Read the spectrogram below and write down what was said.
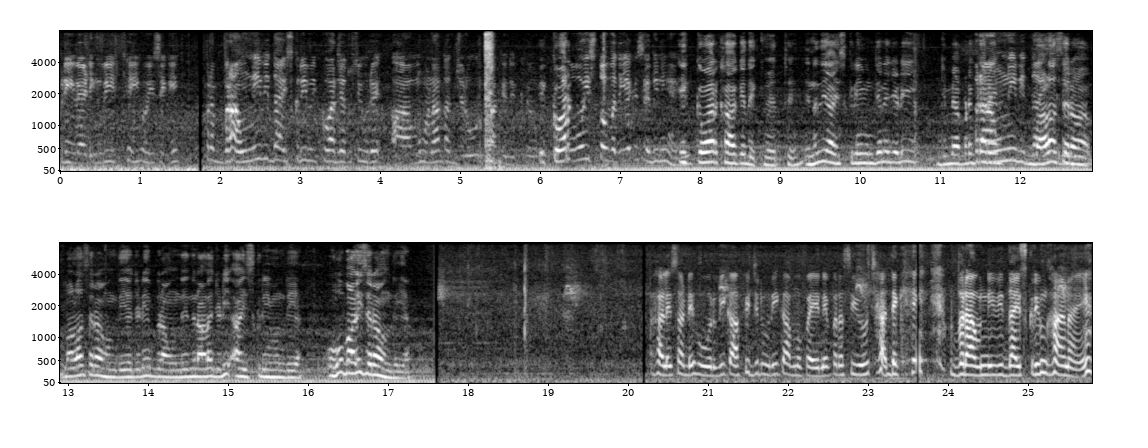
ਪ੍ਰੀ ਵੈਡਿੰਗ ਵੀ ਇੱਥੇ ਹੀ ਹੋਈ ਸੀਗੀ। ਪਰ ਬਰਾਊਨੀ ਵਿਦ ਆਈਸਕ੍ਰੀਮ ਇੱਕ ਵਾਰ ਜੇ ਤੁਸੀਂ ਉਰੇ ਆਮ ਹੋਣਾ ਤਾਂ ਜ਼ਰੂਰ ਖਾ ਕੇ ਦੇਖਿਓ। ਇੱਕ ਵਾਰ ਉਹ ਇਸ ਤੋਂ ਵਧੀਆ ਕਿਸੇ ਦੀ ਨਹੀਂ ਹੈਗੀ। ਇੱਕ ਵਾਰ ਖਾ ਕੇ ਦੇਖਿਓ ਇੱਥੇ। ਇਹਨਾਂ ਦੀ ਆਈਸਕ੍ਰੀਮ ਹੁੰਦੀ ਨੇ ਜਿਹੜੀ ਜਿਵੇਂ ਆਪਣੇ ਘਰੇ ਬਾਲਾ ਸਿਰਾ ਬਾਲਾ ਸਿਰਾ ਹੁੰਦੀ ਹੈ ਜਿਹੜੀ ਬਰਾਊਨ ਦੇ ਨਾਲ ਜਿਹੜੀ ਆਈਸਕ੍ਰੀਮ ਹੁੰਦੀ ਆ। ਉਹ ਬਾਲੀ ਸਿਰਾ ਹੁੰਦੀ ਆ। ਹਲੇ ਸਾਡੇ ਹੋਰ ਵੀ ਕਾਫੀ ਜ਼ਰੂਰੀ ਕੰਮ ਪਏ ਨੇ ਪਰ ਅਸੀਂ ਉਹ ਛੱਡ ਕੇ ਬਰਾਊਨੀ ਵਿਦ ਆਈਸਕ੍ਰੀਮ ਖਾਣ ਆਏ ਹਾਂ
